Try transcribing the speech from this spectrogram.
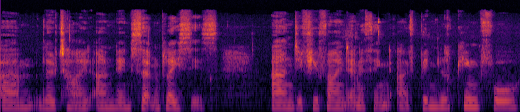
um, low tide, and in certain places. And if you find anything, I've been looking for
